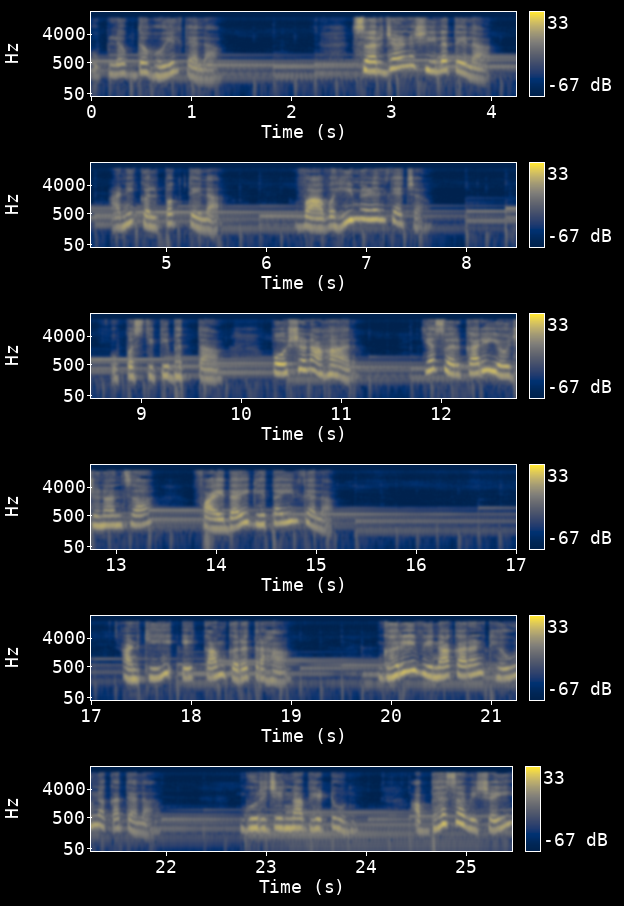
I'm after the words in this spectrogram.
उपलब्ध होईल त्याला. सर्जनशीलतेला आणि कल्पकतेला वावही मिळेल त्याच्या. उपस्थिती भत्ता पोषण आहार या सरकारी योजनांचा फायदाही घेता येईल त्याला. आणखीही एक काम करत राहा. घरी विनाकारण ठेवू नका त्याला. गुरुजींना भेटून अभ्यासाविषयी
